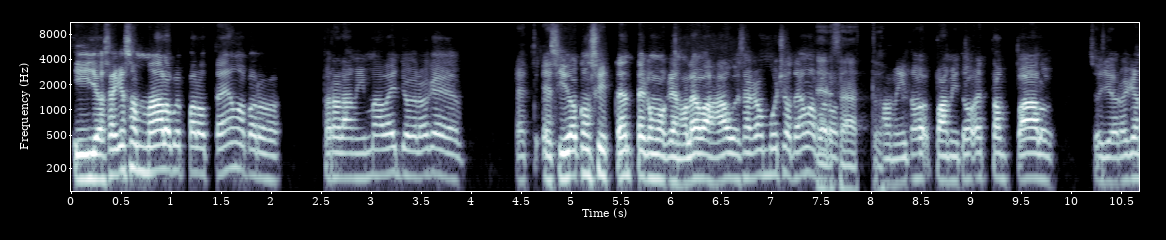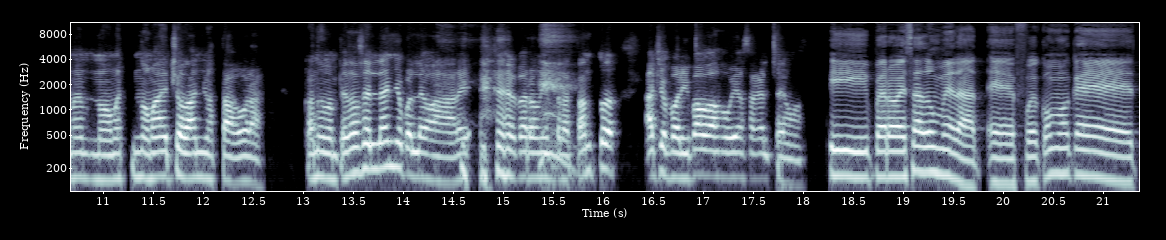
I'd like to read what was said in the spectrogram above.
Y yo sé que son malos pues, para los temas, pero, pero a la misma vez yo creo que he, he sido consistente, como que no le he bajado. He sacado muchos temas, pero exacto. para mí, to- para mí todos están palos. So, yo creo que no, no me, no me ha hecho daño hasta ahora. Cuando me empiece a hacer daño, pues le bajaré. Pero mientras tanto, H, por ahí para abajo voy a sacar el tema. Y, pero esa de Humedad, eh, fue como que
